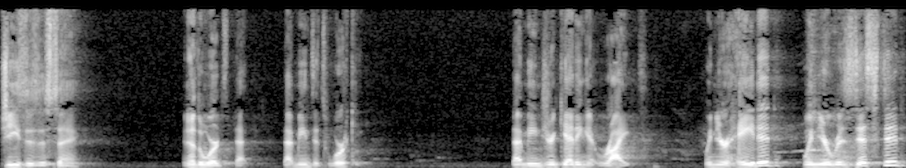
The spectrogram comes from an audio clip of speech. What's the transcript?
Jesus is saying. In other words, that, that means it's working. that means you're getting it right. When you're hated, when you're resisted,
